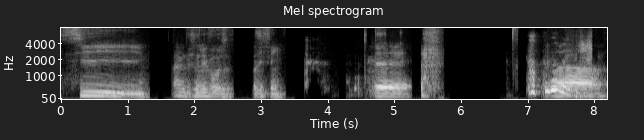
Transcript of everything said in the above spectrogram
se. Ai, me deixou nervoso. Mas enfim. É, Tá tudo bem. ela.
